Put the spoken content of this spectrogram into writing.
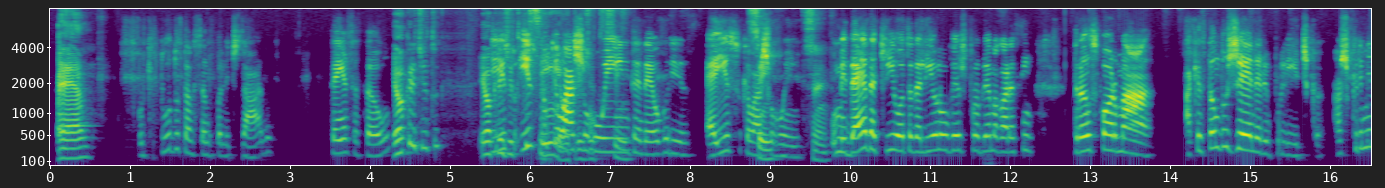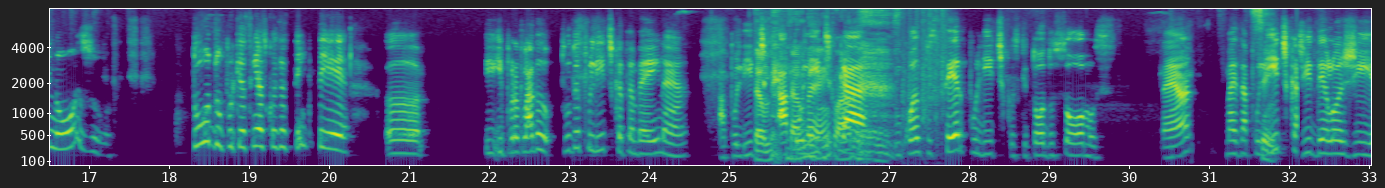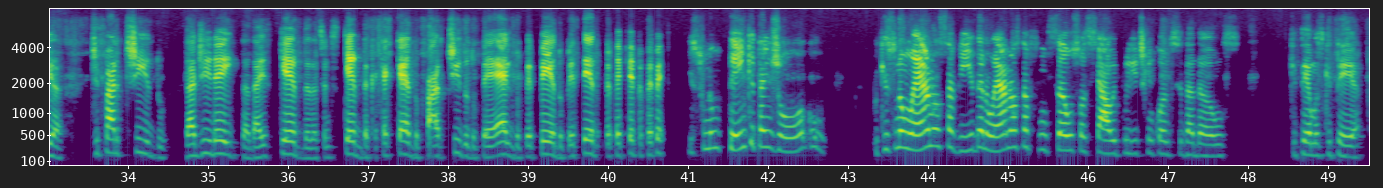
É, Porque tudo está sendo politizado, tem exceção. eu acredito. Eu acredito isso que isso sim, que eu, eu acho ruim, sim. entendeu, Gurias? É isso que eu Sim. acho ruim. Sim. Uma ideia daqui, outra dali, eu não vejo problema. Agora, assim, transformar a questão do gênero em política, acho criminoso. Tudo, porque assim, as coisas têm que ter. ah, e, e, por outro lado, tudo é política também, né? A política, Também. a Também, política, claro. enquanto ser políticos que todos somos, né? Mas a Sim. política de ideologia, de partido, da direita, da esquerda, da centro-esquerda, que que que, do partido, do PL, do PP, do PT, do PPP, PPP, isso não tem que estar em jogo. Porque isso não é a nossa vida, não é a nossa função social e política enquanto cidadãos que temos que ter.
